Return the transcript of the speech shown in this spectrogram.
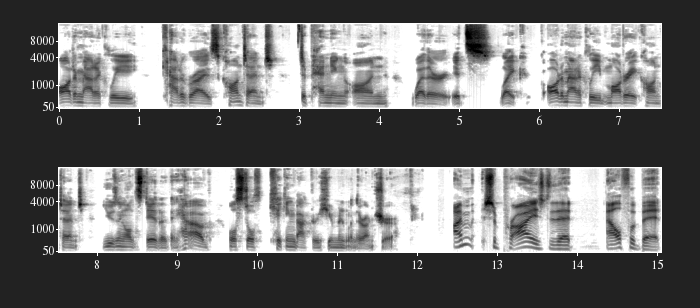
automatically categorize content depending on whether it's like automatically moderate content using all this data that they have while still kicking back to a human when they're unsure. I'm surprised that Alphabet,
